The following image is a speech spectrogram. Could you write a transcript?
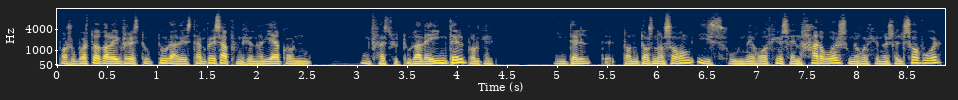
Por supuesto, toda la infraestructura de esta empresa funcionaría con infraestructura de Intel, porque Intel eh, tontos no son y su negocio es el hardware, su negocio no es el software,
